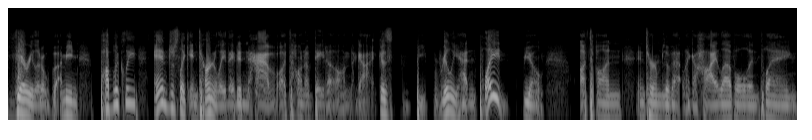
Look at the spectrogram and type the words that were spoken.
very little. I mean, publicly and just like internally, they didn't have a ton of data on the guy because he really hadn't played, you know, a ton in terms of at like a high level and playing.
